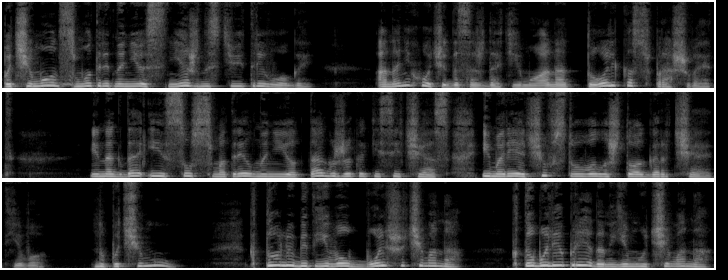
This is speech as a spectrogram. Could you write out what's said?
Почему он смотрит на нее с нежностью и тревогой? Она не хочет досаждать ему, она только спрашивает. Иногда Иисус смотрел на нее так же, как и сейчас, и Мария чувствовала, что огорчает его. Но почему? Кто любит его больше, чем она? Кто более предан ему, чем она?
